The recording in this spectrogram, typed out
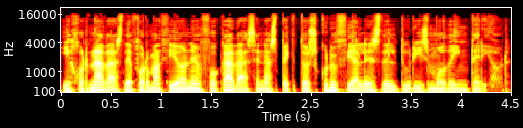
y jornadas de formación enfocadas en aspectos cruciales del turismo de interior.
